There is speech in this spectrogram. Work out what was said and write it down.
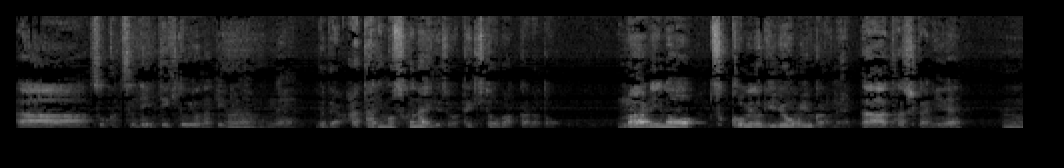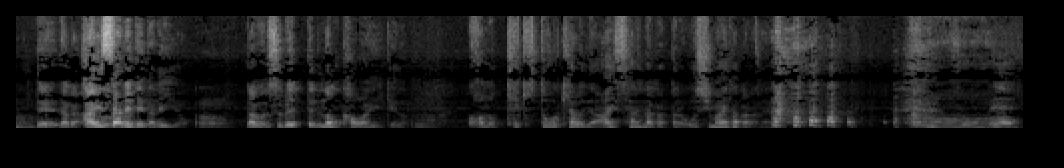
ああ、そうか。常に適当言わなきゃいけないもんね。だって当たりも少ないでしょ適当ばっかだと周りのツッコミの技量もいるからね、ああ、確かにね。うん、でだから愛されてたらいいようん。多分滑ってるのも可愛いけど、この適当キャラで愛されなかったらおしまいだからね あのーそうね。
